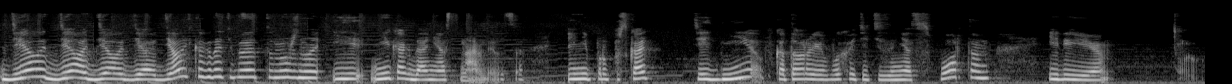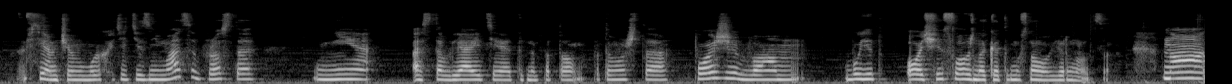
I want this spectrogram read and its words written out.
делать, делать, делать, делать, делать, когда тебе это нужно, и никогда не останавливаться. И не пропускать те дни, в которые вы хотите заняться спортом или всем, чем вы хотите заниматься, просто не оставляйте это на потом, потому что позже вам будет очень сложно к этому снова вернуться. Но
